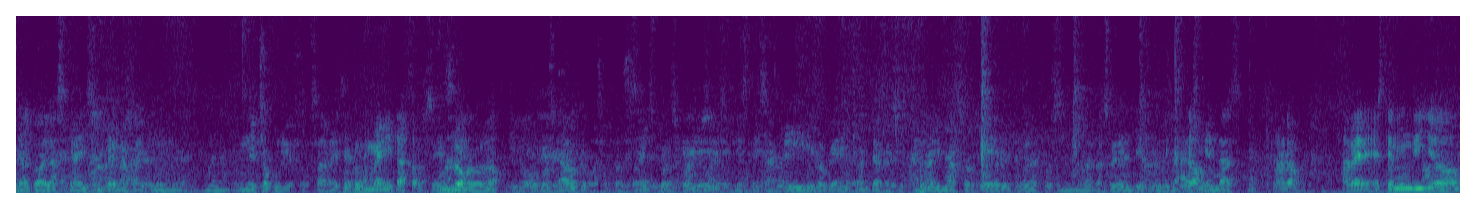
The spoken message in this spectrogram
ya todas las que hay siempre me parece un, un hecho curioso, ¿sabes? Un meritazo, sí. Un logro, ¿no? Y luego, pues claro, que vosotros sois, pues que, que estéis aquí, lo que he dicho antes, resistiendo al invasor, que, bueno, pues referentes y las Claro. tiendas. Claro. A ver, este mundillo,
